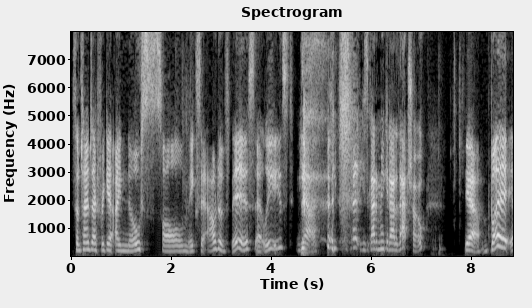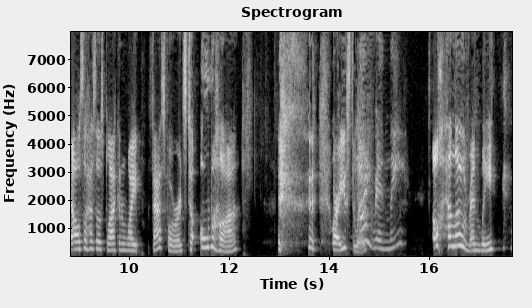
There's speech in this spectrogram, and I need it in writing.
sometimes i forget i know saul makes it out of this at least Yeah. He's got to make it out of that show. yeah but it also has those black and white fast forwards to omaha where i used to live Hi, Renly. Oh, hello, Renly. Renly,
